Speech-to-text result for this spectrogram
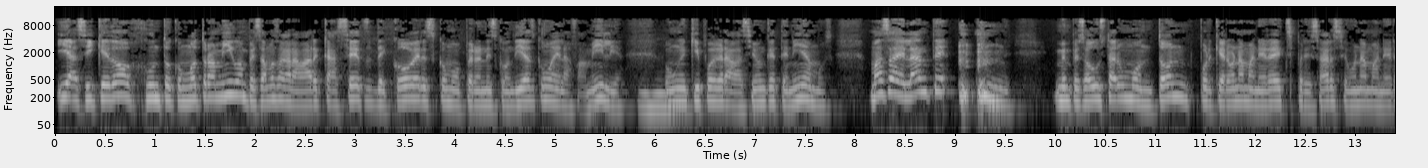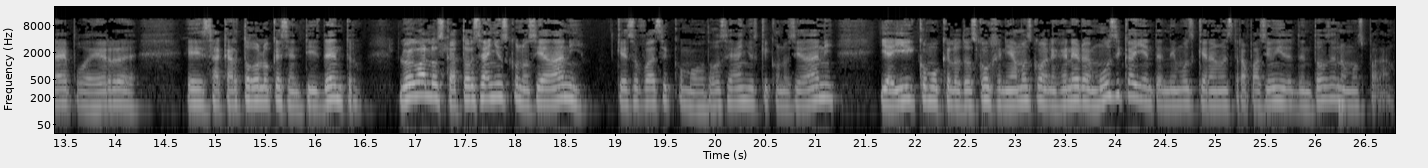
Y así quedó, junto con otro amigo empezamos a grabar cassettes de covers, como, pero en escondidas como de la familia, con un equipo de grabación que teníamos. Más adelante me empezó a gustar un montón porque era una manera de expresarse, una manera de poder eh, sacar todo lo que sentís dentro. Luego a los 14 años conocí a Dani, que eso fue hace como 12 años que conocí a Dani, y ahí como que los dos congeniamos con el género de música y entendimos que era nuestra pasión y desde entonces no hemos parado.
